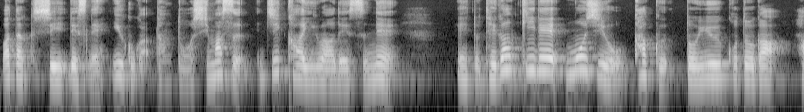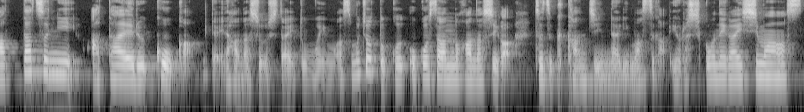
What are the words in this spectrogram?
私ですね、ゆうこが担当します。次回はですね、えっと、手書きで文字を書くということが発達に与える効果みたいな話をしたいと思います。もうちょっとお子さんの話が続く感じになりますが、よろしくお願いします。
